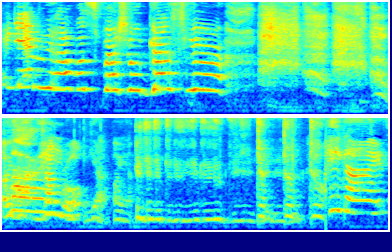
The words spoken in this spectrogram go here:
And we have a special guest here. Oh, drum roll? Yeah. Oh yeah. Hey guys,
